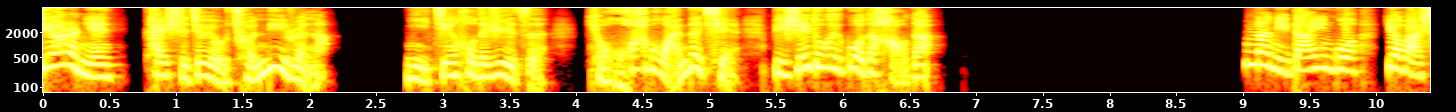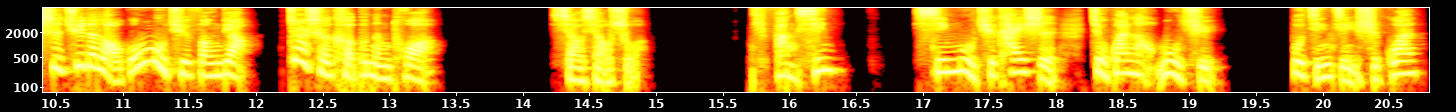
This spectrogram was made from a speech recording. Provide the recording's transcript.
第二年开始就有纯利润了。你今后的日子有花不完的钱，比谁都会过得好的。那你答应过要把市区的老公墓区封掉，这事可不能拖。潇潇说：“你放心，新墓区开始就关老墓区，不仅仅是关。”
